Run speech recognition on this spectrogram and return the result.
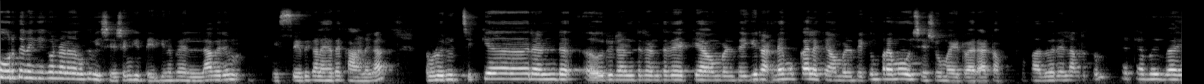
കോർത്തിണക്കിക്കൊണ്ടാണ് നമുക്ക് വിശേഷം കിട്ടിയിരിക്കുന്നത്. അപ്പൊ എല്ലാവരും മിസ് ചെയ്ത് കളയാതെ കാണുക. നമ്മളൊരു ഉച്ചയ്ക്ക് രണ്ട് ഒരു രണ്ട് രണ്ടരയൊക്കെ ആകുമ്പോഴത്തേക്കും രണ്ടേ മുക്കാലൊക്കെ ആകുമ്പോഴത്തേക്കും പ്രമോ വിശേഷവുമായിട്ട് വരാട്ടോ. അപ്പൊ അതുവരെ എല്ലാവർക്കും ബൈ ബൈ.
